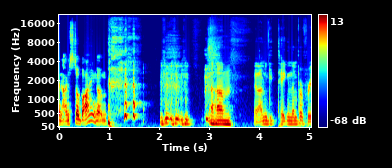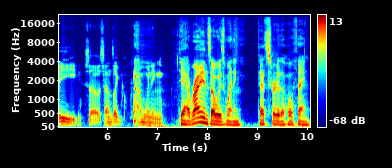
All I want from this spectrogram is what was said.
and I'm still buying them. um, and I'm taking them for free. So it sounds like I'm winning. Yeah, Ryan's always winning. That's sort of the whole thing.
